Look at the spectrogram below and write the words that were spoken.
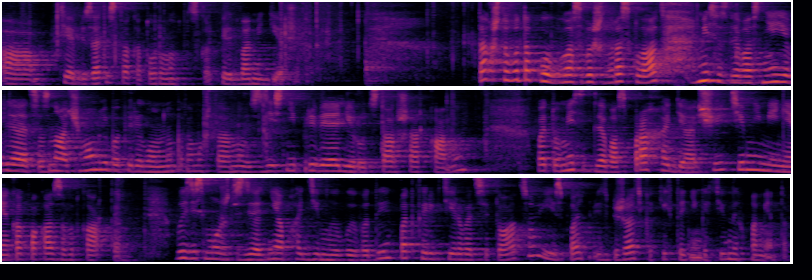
а, те обязательства, которые он перед вами держит. Так что вот такой у вас вышел расклад. Месяц для вас не является значимым, либо переломным, потому что ну, здесь не превиалируют старшие арканы. Поэтому месяц для вас проходящий. Тем не менее, как показывают карты, вы здесь можете сделать необходимые выводы, подкорректировать ситуацию и избежать каких-то негативных моментов.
